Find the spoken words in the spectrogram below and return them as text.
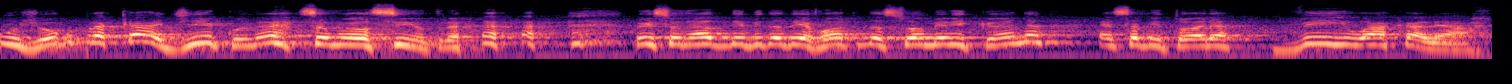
um jogo para cardíaco, né, Samuel Sintra? Pensionado devido à derrota da Sul-Americana, essa vitória veio a calhar.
